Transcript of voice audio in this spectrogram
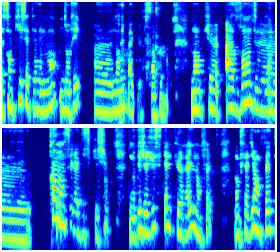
sans qui cet événement n'aurait n'aurait pas lieu. Donc, avant de commencer la discussion. Donc, j'ai juste quelques règles, en fait. Donc, c'est-à-dire, en fait,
